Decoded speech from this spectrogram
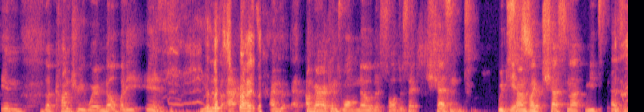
in the country where nobody is. You live, right. and Americans won't know this, so I'll just say chesn't, which yes. sounds like chestnut meets peasant.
